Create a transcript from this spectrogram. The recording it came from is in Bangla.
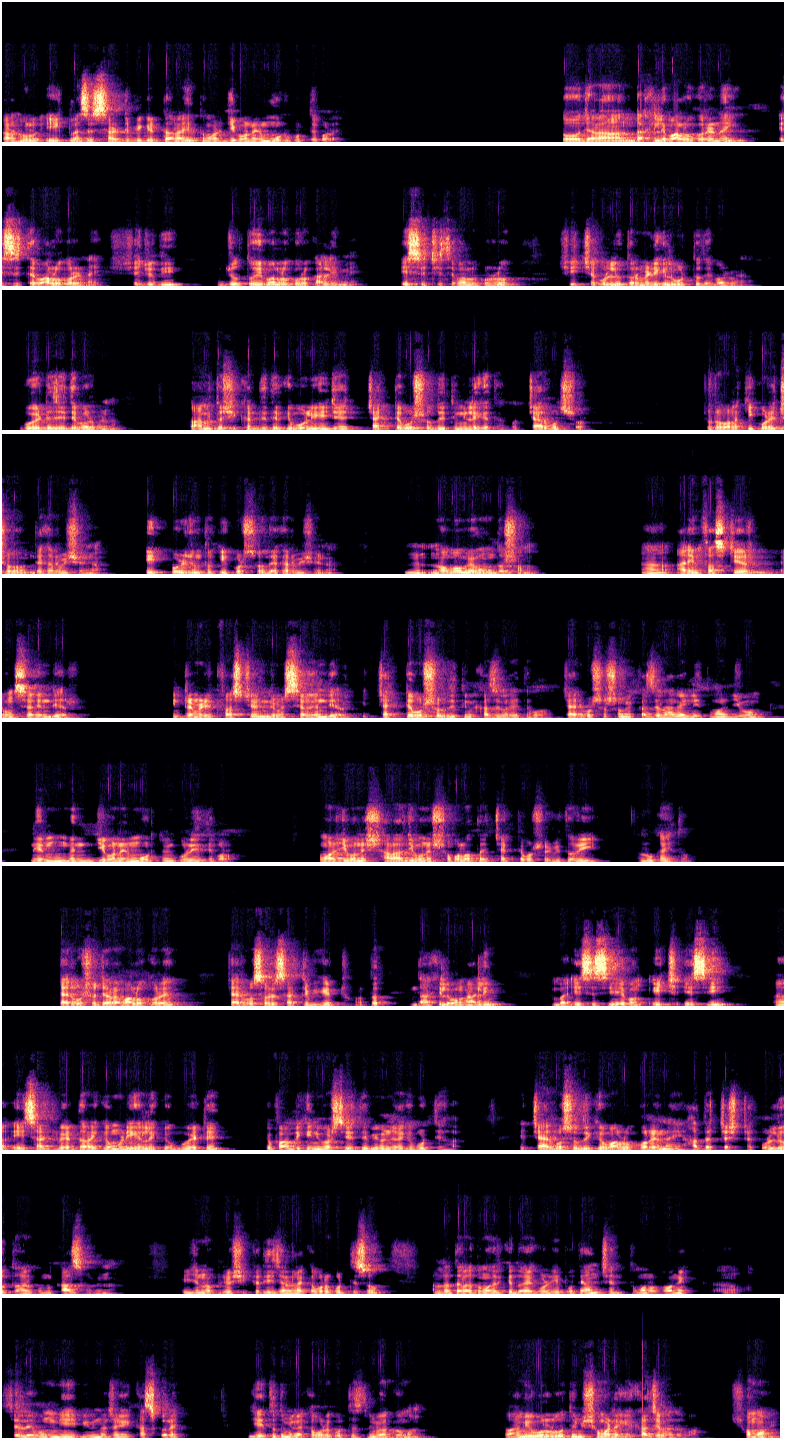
কারণ হলো এই ক্লাসের সার্টিফিকেট দ্বারাই তোমার জীবনের মুড ঘুরতে পারে। তো যারা দাখিলে ভালো করে নাই এসএসসিতে ভালো করে নাই, সে যদি যতই ভালো করো কালিমে এসএসসিতে ভালো করল, সে ইচ্ছা করলেও তার মেডিকেল ভর্তি হতে পারবে না বুয়েটে যেতে পারবে না। তো আমি তো শিক্ষার্থীদেরকে বলি যে, চারটে বছর যদি তুমি লেগে থাকো, চার বছর ছোটবেলা কি করেছ দেখার বিষয় না। এইট পর্যন্ত কি করছ দেখার বিষয় না। নবম এবং দশম। আলিম ফার্স্ট ইয়ার এবং second year intermediate first year intermediate second year এই চারটে বছর যদি তুমি কাজে লাগাইতে পারো, চার বছর সময় কাজে লাগাইলে তোমার জীবন নির- জীবনের মোড় তুমি করে দিতে পারো। তোমার জীবনের সারা জীবনের সফলতা এই চারটে বছরের ভিতরেই লুকায়িত। চার বছর যারা ভালো করে, চার বছরের সার্টিফিকেট অর্থাৎ দাখিল এবং আলিম বা এসএসসি এবং এইচএসসি এই সার্টিফিকেট দ্বারা কেউ মেডিকেলে কেউ বুয়েটে কেউ পাবলিক ইউনিভার্সিটিতে বিভিন্ন জায়গায় ভর্তি হয়। এই চার বছর যদি কেউ ভালো করে নাই হাজার চেষ্টা করলেও তার কোনো কাজ হবে না। এই জন্য প্রিয় শিক্ষার্থী, যারা লেখাপড়া করতেছো, আল্লাহ তালা তোমাদেরকে দয়া করে এই পথে আনছেন। তোমার মতো অনেক ছেলে এবং মেয়ে বিভিন্ন জায়গায় কাজ করে। যেহেতু তুমি লেখাপড়া করতেছো, তুমি ভাগ্যবান। তো আমি বলব, তুমি সময়টাকে কাজে লাগাবা। সময়।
